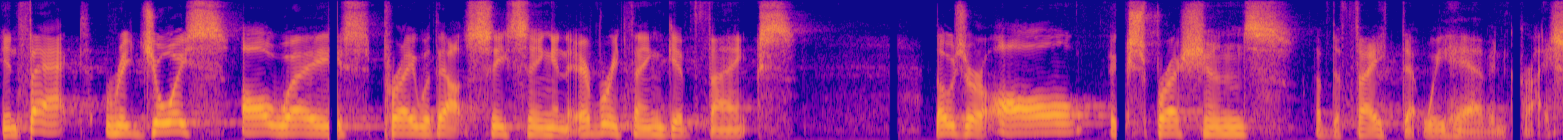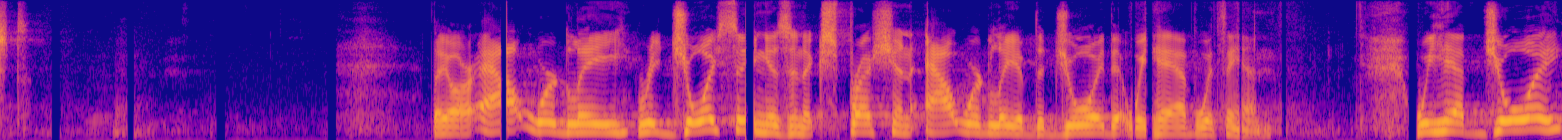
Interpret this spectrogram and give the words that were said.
In fact, rejoice always, pray without ceasing, and everything give thanks. Those are all expressions of the faith that we have in Christ. They are outwardly, rejoicing is an expression outwardly of the joy that we have within. We have joy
